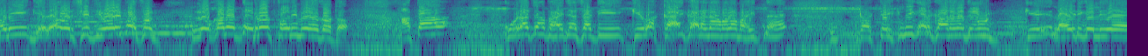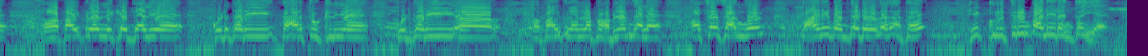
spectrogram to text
आणि गेल्या वर्षी दिवाळीपासून लोकांना दररोज पाणी मिळत होतं. आता कोणाच्या फायद्यासाठी किंवा काय कारण आहे आम्हाला माहीत नाही. टेक्निकल कारणं देऊन की लाइट गेली आहे पाईपलाईन लिकेज झाली आहे कुठेतरी तार तुटली आहे कुठेतरी पाईपलाईनला प्रॉब्लेम झाला आहे असं सांगून पाणी बंद ठेवलं जात आहे. ही कृत्रिम पाणी टंचाई आहे.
